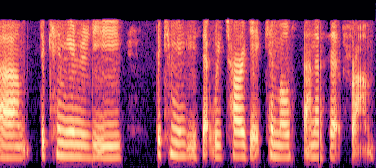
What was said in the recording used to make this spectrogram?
um, the community, the communities that we target can most benefit from.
